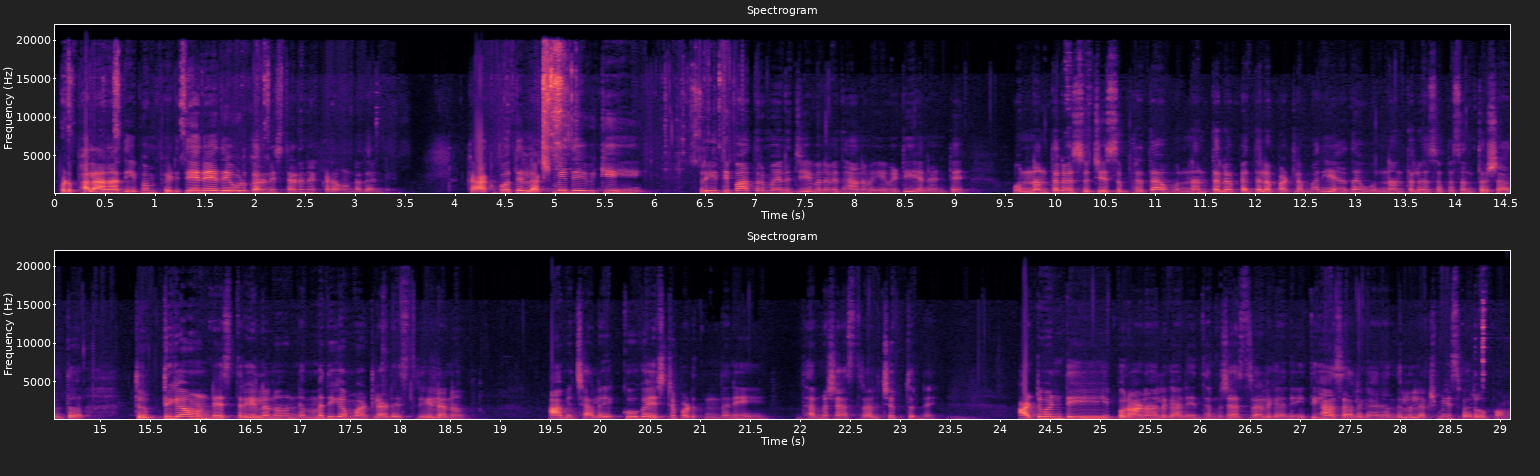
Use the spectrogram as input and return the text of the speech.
ఇప్పుడు ఫలానా దీపం పెడితేనే దేవుడు కరుణిస్తాడని ఎక్కడ ఉండదండి. కాకపోతే లక్ష్మీదేవికి ప్రీతిపాత్రమైన జీవన విధానం ఏమిటి అని అంటే ఉన్నంతలో శుచి శుభ్రత ఉన్నంతలో పెద్దల పట్ల మర్యాద ఉన్నంతలో సుఖ సంతోషాలతో తృప్తిగా ఉండే స్త్రీలను నెమ్మదిగా మాట్లాడే స్త్రీలను ఆమె చాలా ఎక్కువగా ఇష్టపడుతుందని ధర్మశాస్త్రాలు చెప్తున్నాయి. అటువంటి పురాణాలు కానీ ధర్మశాస్త్రాలు కానీ ఇతిహాసాలు కానీ అందులో లక్ష్మీ స్వరూపం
